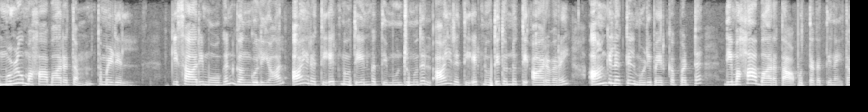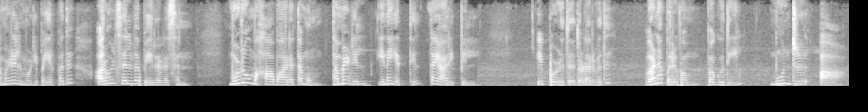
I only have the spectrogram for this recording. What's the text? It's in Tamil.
முழு மகாபாரதம் தமிழில். கிசாரி மோகன் கங்குலியால் ஆயிரத்தி எட்நூத்தி எண்பத்தி மூன்று முதல் ஆயிரத்தி எட்நூத்தி தொண்ணூற்றி ஆறு வரை ஆங்கிலத்தில் மொழிபெயர்க்கப்பட்ட தி மகாபாரதா புத்தகத்தினை தமிழில் மொழிபெயர்ப்பது அருள் செல்வ பேரரசன். முழு மகாபாரதமும் தமிழில் இணையத்தில் தயாரிப்பில். இப்பொழுது தொடர்வது வனபருவம் பகுதி மூன்று ஆ.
